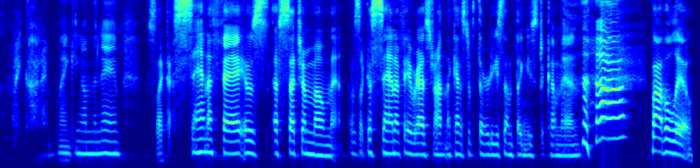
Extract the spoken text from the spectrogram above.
Oh my God, I'm blanking on the name. It was like a Santa Fe. It was a, such a moment. It was like a Santa Fe restaurant. The cast of thirty something used to come in. Babalu.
